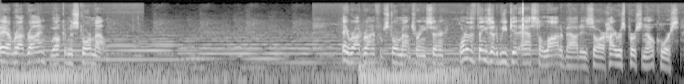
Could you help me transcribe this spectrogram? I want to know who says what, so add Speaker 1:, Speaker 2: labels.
Speaker 1: Hey, I'm Rod Ryan. Welcome to Storm Mountain. Hey, Rod Ryan from Storm Mountain Training Center. One of the things that we get asked a lot about is our high-risk personnel course.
